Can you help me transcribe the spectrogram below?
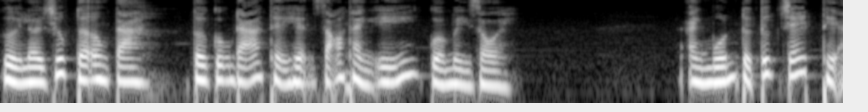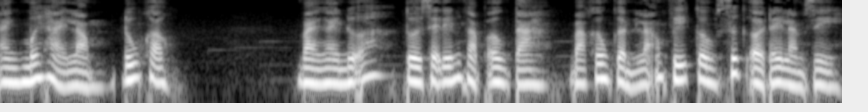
Gửi lời chúc tới ông ta, tôi cũng đã thể hiện rõ thành ý của mình rồi. Anh muốn tôi tức chết thì anh mới hài lòng, đúng không? Vài ngày nữa tôi sẽ đến gặp ông ta, bà không cần lãng phí công sức ở đây làm gì.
